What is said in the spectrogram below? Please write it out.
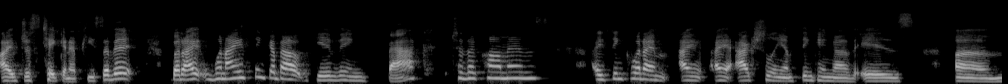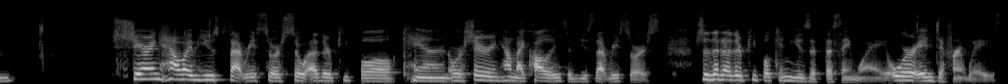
I've just taken a piece of it. But I when I think about giving back to the commons, I think what I'm I, I actually am thinking of is um, sharing how I've used that resource so other people can, or sharing how my colleagues have used that resource so that other people can use it the same way or in different ways.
